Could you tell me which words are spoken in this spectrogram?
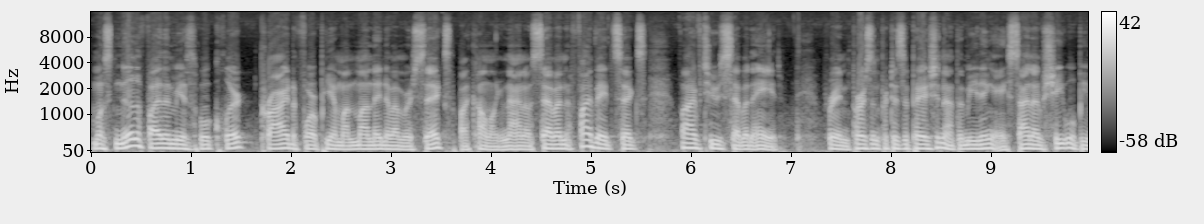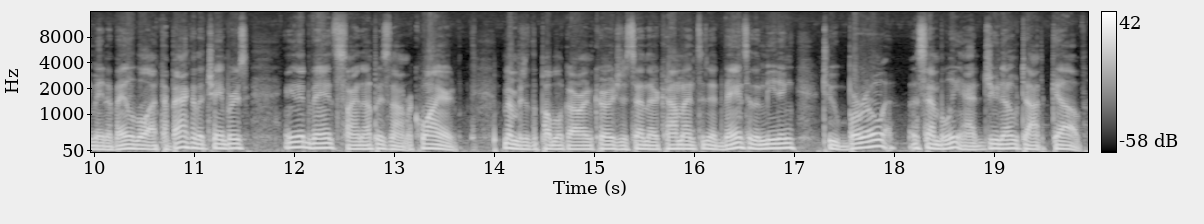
must notify the municipal clerk prior to 4 p.m. on Monday, November 6th by calling 907 586 5278. For in-person participation at the meeting, a sign-up sheet will be made available at the back of the chambers, and advance sign-up is not required. Members of the public are encouraged to send their comments in advance of the meeting to boroughAssembly at juneau.gov.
